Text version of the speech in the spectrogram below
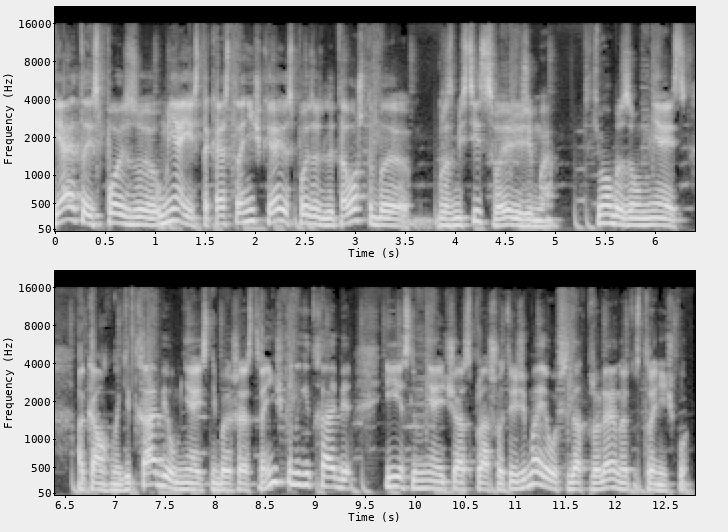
Я это использую, у меня есть такая страничка, я ее использую для того, чтобы разместить свое резюме. Таким образом, у меня есть аккаунт на GitHub, у меня есть небольшая страничка на GitHub, и если у меня HR спрашивает резюме, я его всегда отправляю на эту страничку.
